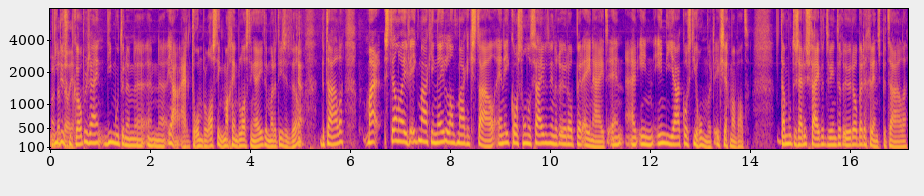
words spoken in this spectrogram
oh, die dus goedkoper zijn, die moeten een, eh, een, eh, ja, eigenlijk toch een belasting, het mag geen belasting heten, maar het is het wel, ja. betalen. Maar stel nou even, ik maak in Nederland maak ik staal en ik kost 125 euro per eenheid en in India kost die 100, ik zeg maar wat dan moeten zij dus 25 euro bij de grens betalen.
